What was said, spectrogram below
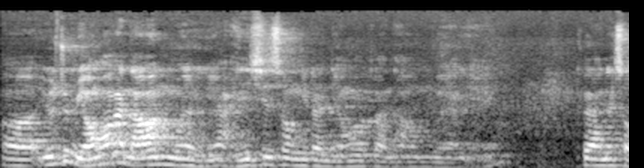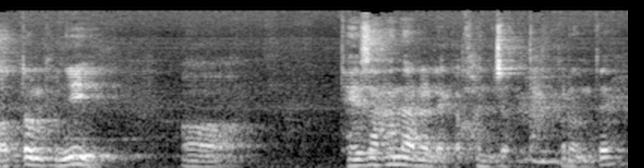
어, 요즘 영화가 나온 모양이에요. 안시성이라는 영화가 나온 모양이에요. 그 안에서 어떤 분이 어, 대사 하나를 내가 건졌다. 그런데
